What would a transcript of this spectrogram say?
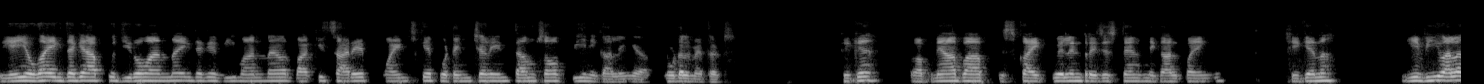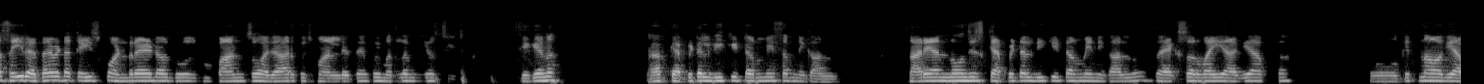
तो यही होगा, एक जगह आपको ज़ीरो मानना है, एक जगह वी मानना है, और बाकी सारे पॉइंट्स के potential in terms of V निकालेंगे आप नोडल मेथड्स ठीक है? तो अपने आप आप इसका इक्विवेलेंट रेजिस्टेंस निकाल पाएँगे। ठीक है ना? ये वी वाला सही रहता है बेटा, कई इसको हंड्रेड और दो, पाँच सौ, हज़ार कुछ मान लेते हैं, कोई मतलब नहीं है उस चीज़ का। ठीक है ना? आप कैपिटल वी की टर्म में सब निकाल लो। सारे अननोन इस कैपिटल वी की टर्म में निकाल लो तो एक्स और वाई आ गया आपका। तो कितना हो गया?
